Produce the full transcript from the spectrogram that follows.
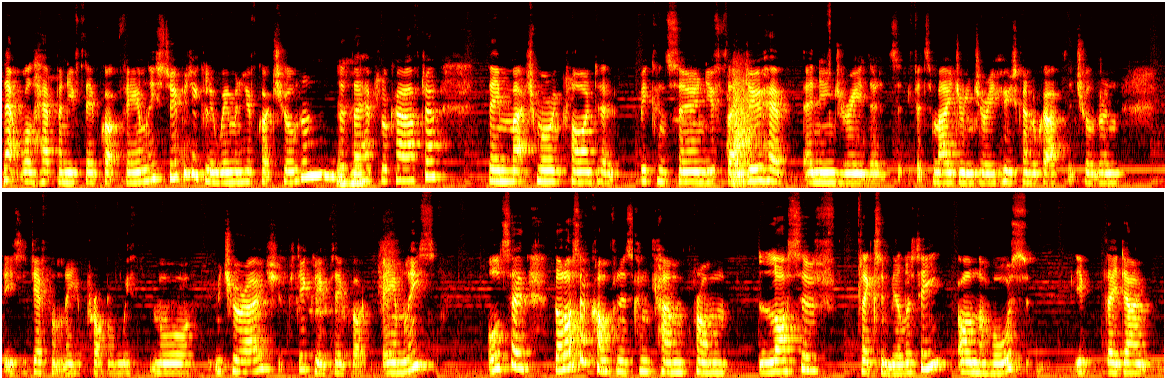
That will happen if they've got families too, particularly women who've got children that mm-hmm. they have to look after. They're much more inclined to be concerned if they do have an injury, that if it's a major injury, who's going to look after the children is definitely a problem with more mature age, particularly if they've got families. Also, the loss of confidence can come from loss of flexibility on the horse if they don't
